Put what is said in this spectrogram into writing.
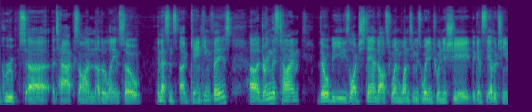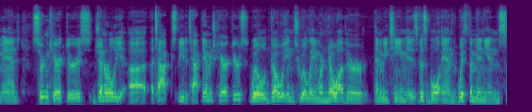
grouped uh, attacks on other lanes. So, in essence, a ganking phase. Uh, during this time, there will be these large standoffs when one team is waiting to initiate against the other team, and certain characters, generally uh, attack speed, attack damage characters, will go into a lane where no other enemy team is visible, and with the minions,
